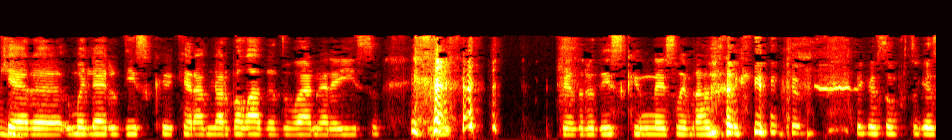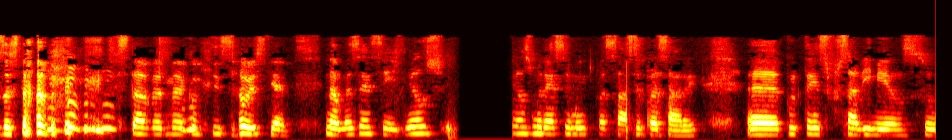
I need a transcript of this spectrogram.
que era o Malheiro disse que, que era a melhor balada do ano, era isso. E Pedro disse que nem se lembrava que, que a canção portuguesa estava, estava na competição este ano. Não, mas é assim, eles, eles merecem muito passar, se passarem, uh, porque têm-se esforçado imenso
